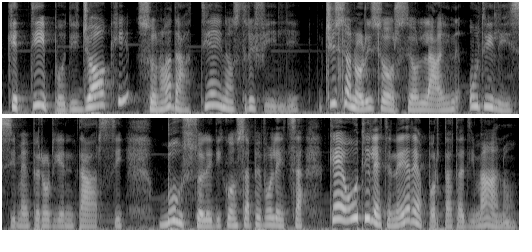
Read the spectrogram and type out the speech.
che tipo di giochi sono adatti ai nostri figli. Ci sono risorse online utilissime per orientarsi, bussole di consapevolezza che è utile tenere a portata di mano.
